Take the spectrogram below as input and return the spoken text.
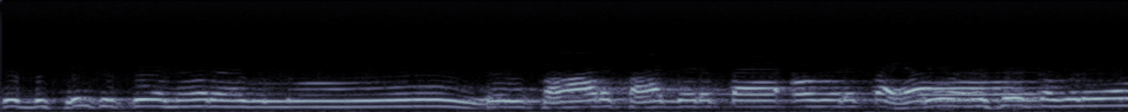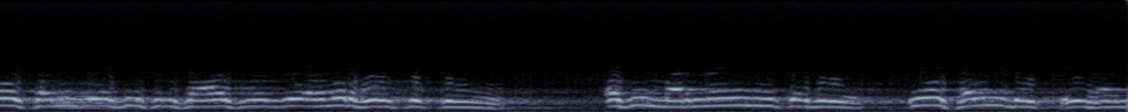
ਤੇ ਵਿਸਰ ਚੁੱਕੇ ਮਹਾਰਾਜ ਵੱਲੋਂ। ਸੰਸਾਰ ਸਾਗਰ ਪੈ ਅਮਰ ਭਇਆ। ਐਸੇ ਕਮਲੇ ਆ ਉਹ ਸਮਝਦੇ ਅਸੀਂ ਸੰਸਾਰ ਸਮਝਦੇ ਅਮਰ ਹੋ ਚੁੱਕੇ ਹਾਂ ਅਸੀਂ ਮਰਨਾ ਹੀ ਨਹੀਂ ਕਦੇ। ਕਿਉਂ ਸਮਝ ਬੈਠੇ ਹਨ?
